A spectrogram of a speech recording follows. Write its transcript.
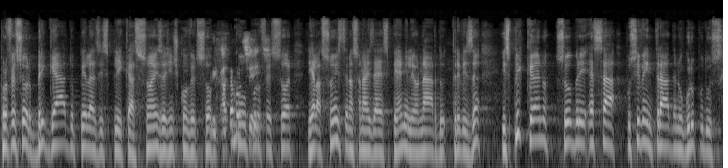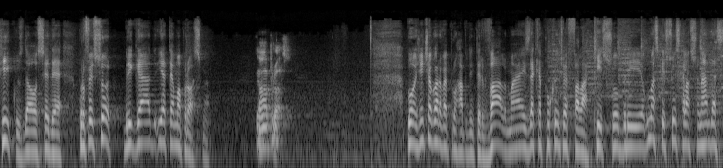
Professor, obrigado pelas explicações. A gente conversou com o professor de Relações Internacionais da SPM, Leonardo Trevisan, explicando sobre essa possível entrada no grupo dos ricos da OCDE. Professor, obrigado e até uma próxima. Até uma próxima. Bom, a gente agora vai para um rápido intervalo, mas daqui a pouco a gente vai falar aqui sobre algumas questões relacionadas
